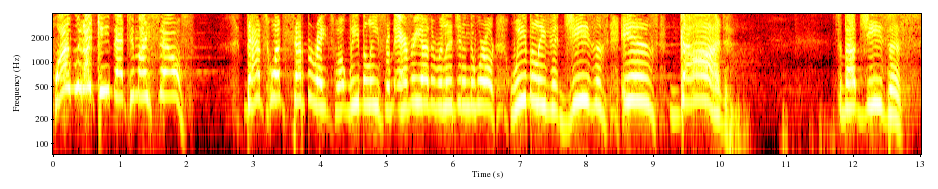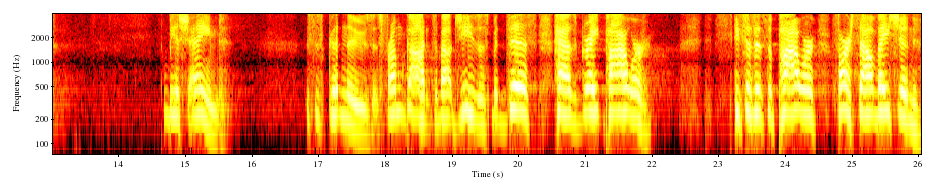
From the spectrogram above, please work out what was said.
why would I keep that to myself? That's what separates what we believe from every other religion in the world. We believe that Jesus is God. It's about Jesus. Don't be ashamed. This is good news. It's from God. It's about Jesus, but this has great power. He says it's the power for salvation.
